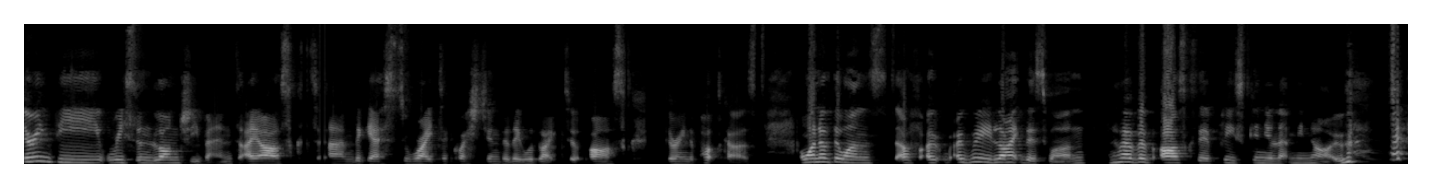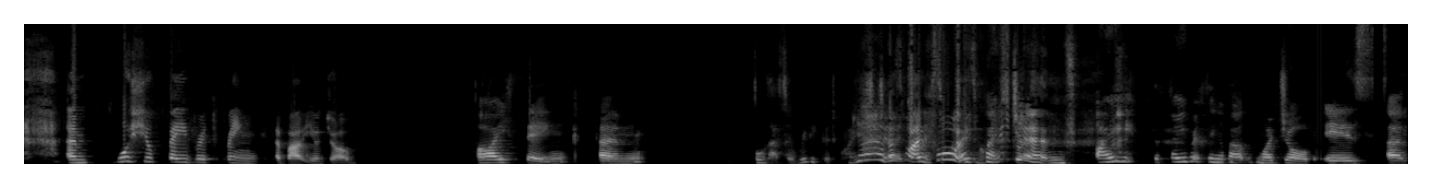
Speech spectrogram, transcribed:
during the recent launch event, I asked um, the guests to write a question that they would like to ask during the podcast. One of the ones I, I really like this one. Whoever asked it, please can you let me know? um, what's your favorite thing about your job? I think um, Oh, that's a really good question. Yeah, that's what I thought. It's question. I the favorite thing about my job is, um,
